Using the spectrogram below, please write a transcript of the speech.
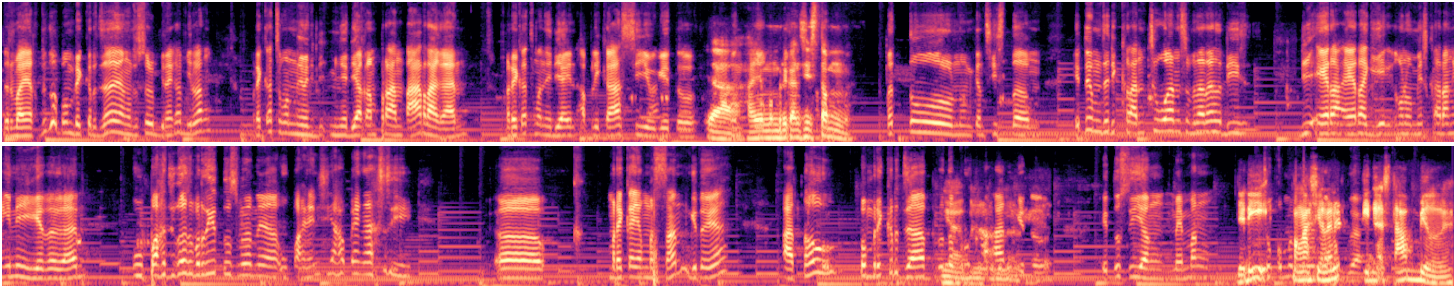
Dan banyak juga pemberi kerja yang justru mereka bilang mereka cuma menyediakan perantara kan? Mereka cuma menyediain aplikasi gitu. Ya untuk... hanya memberikan sistem betul memberikan sistem. Itu yang menjadi kerancuan sebenarnya di di era-era gig ekonomi sekarang ini gitu kan. Upah juga seperti itu sebenarnya. Upahnya ini siapa yang ngasih? Uh, mereka yang mesan gitu ya. Atau pemberi kerja untuk ya, perusahaan benar, gitu. Itu sih yang memang jadi penghasilannya juga. tidak stabil ya?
